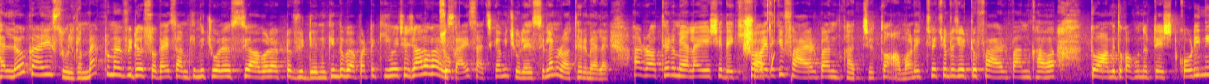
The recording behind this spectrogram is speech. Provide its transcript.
Hello guys welcome back to my video so guys আমি কিন্তু চলে এসেছি আবার একটা ভিডিও নিয়ে। কিন্তু ব্যাপারটা কি হয়েছে জানো গাইস সো গাইস আজকে আমি চলে এসেছিলাম রথের মেলায়। আর রথের মেলায় এসে দেখি সবাই দেখি ফায়ার পান খাচ্ছে। তো আমার ইচ্ছে ছিল যে একটু ফায়ার পান খাওয়া। তো আমি তো কখনো টেস্ট করিনি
